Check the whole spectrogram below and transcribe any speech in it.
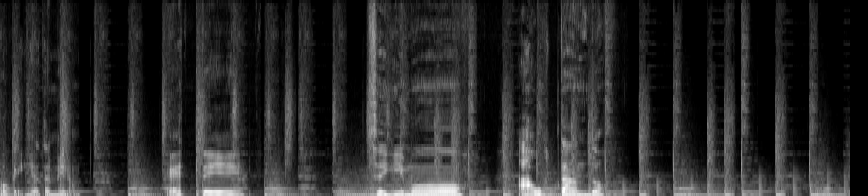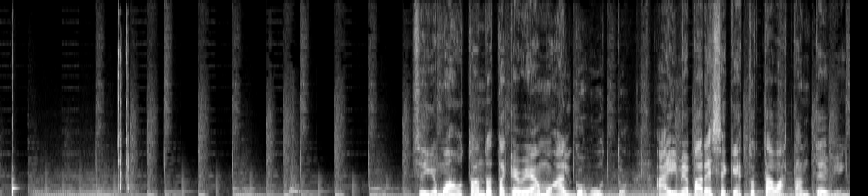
Ok, ya terminó. Este. Seguimos ajustando Seguimos ajustando hasta que veamos algo justo. Ahí me parece que esto está bastante bien.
